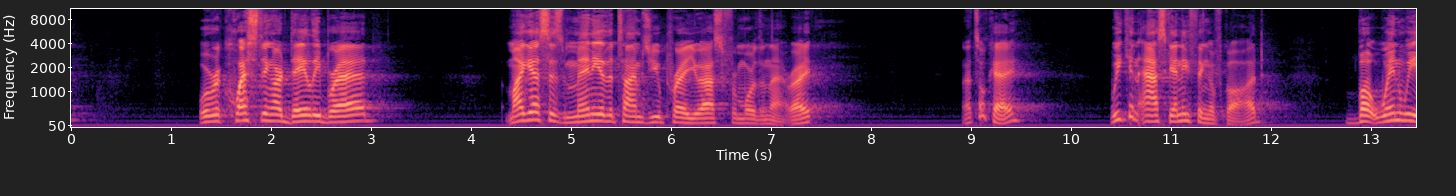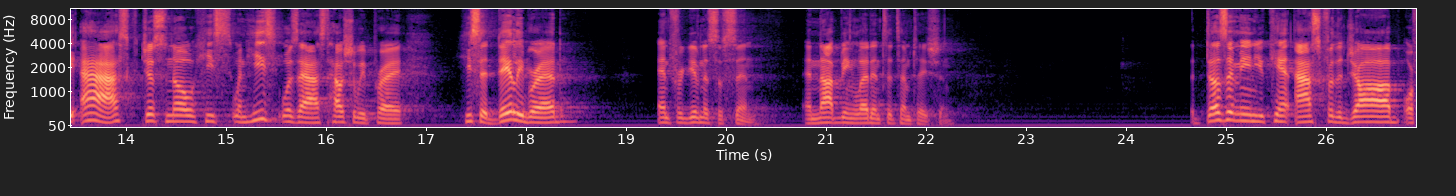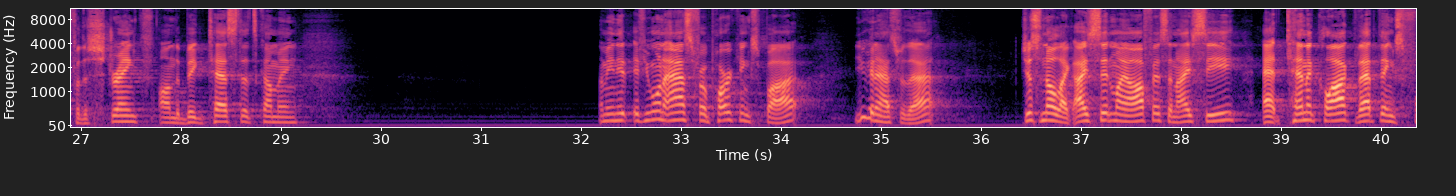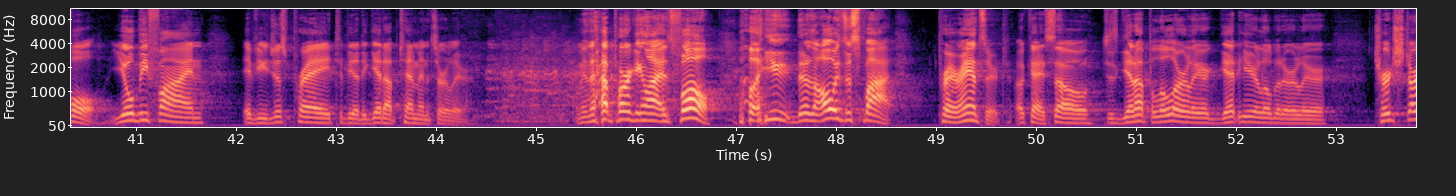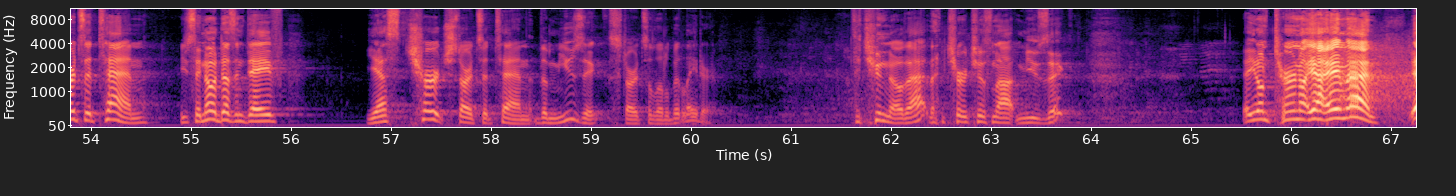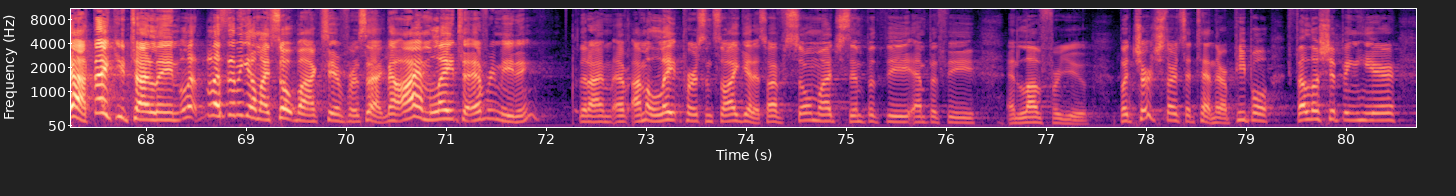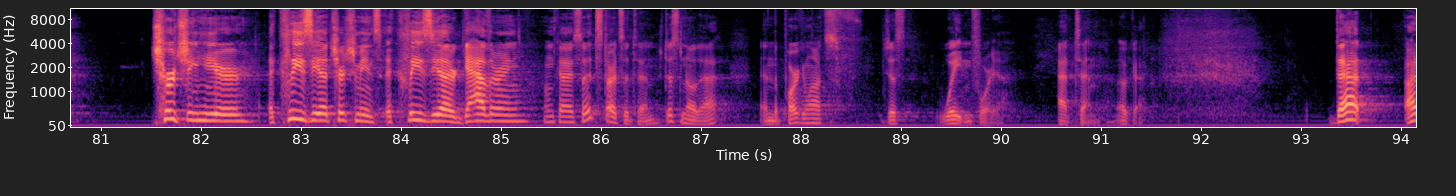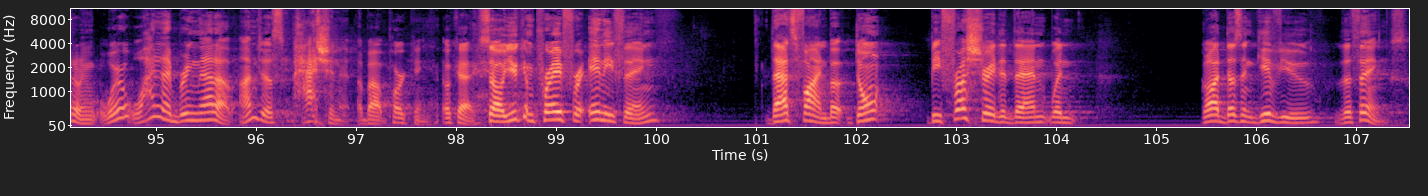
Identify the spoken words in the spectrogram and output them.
we're requesting our daily bread. My guess is many of the times you pray, you ask for more than that, right? That's okay. We can ask anything of God, but when we ask, just know he's, when he was asked, How should we pray? He said, Daily bread and forgiveness of sin and not being led into temptation. It doesn't mean you can't ask for the job or for the strength on the big test that's coming. I mean, if, if you want to ask for a parking spot, you can ask for that. Just know, like, I sit in my office and I see at 10 o'clock that thing's full. You'll be fine if you just pray to be able to get up 10 minutes earlier. I mean, that parking lot is full. you, there's always a spot. Prayer answered. Okay, so just get up a little earlier, get here a little bit earlier. Church starts at 10. You say, no, it doesn't, Dave. Yes, church starts at 10. The music starts a little bit later. Did you know that? That church is not music. You don't turn on. Yeah, amen. Yeah, thank you, Tylene. Let, let, let me get on my soapbox here for a sec. Now, I am late to every meeting that I'm, I'm a late person, so I get it. So I have so much sympathy, empathy, and love for you. But church starts at 10. There are people fellowshipping here, churching here. Ecclesia, church means ecclesia or gathering. Okay, so it starts at 10. Just know that. And the parking lot's just waiting for you at 10. Okay. That I don't even, where, why did I bring that up? I'm just passionate about parking. Okay, so you can pray for anything. That's fine, but don't be frustrated then when God doesn't give you the things.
